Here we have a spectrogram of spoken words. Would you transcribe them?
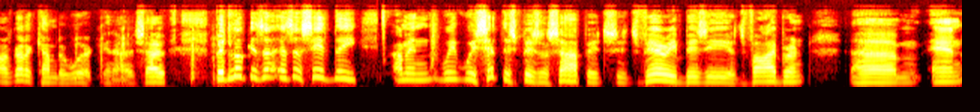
I've got to come to work, you know. So, but look, as I, as I said, the I mean, we we set this business up. It's it's very busy. It's vibrant. Um, and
